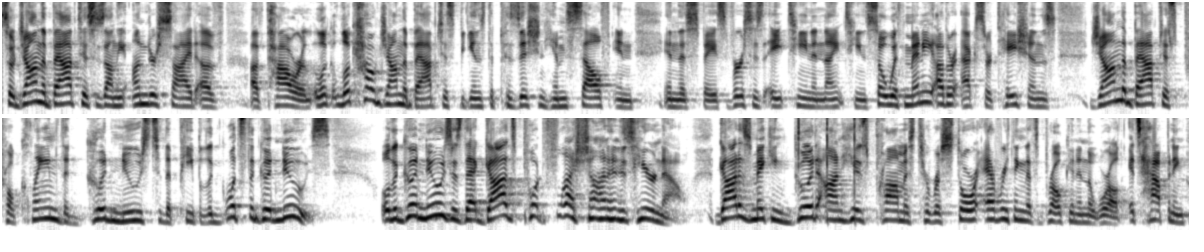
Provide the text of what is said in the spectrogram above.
So John the Baptist is on the underside of, of power. Look, look how John the Baptist begins to position himself in, in this space. Verses 18 and 19. So, with many other exhortations, John the Baptist proclaimed the good news to the people. What's the good news? Well, the good news is that God's put flesh on and is here now. God is making good on his promise to restore everything that's broken in the world. It's happening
